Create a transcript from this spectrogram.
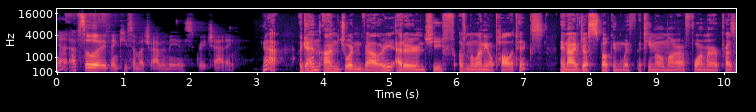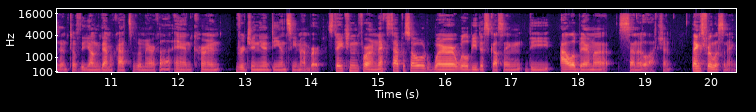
Yeah, absolutely. Thank you so much for having me. It's great chatting. Yeah. Again, I'm Jordan Valerie, editor in chief of Millennial Politics, and I've just spoken with Atima Omara, former president of the Young Democrats of America and current Virginia DNC member. Stay tuned for our next episode where we'll be discussing the Alabama Senate election. Thanks for listening.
